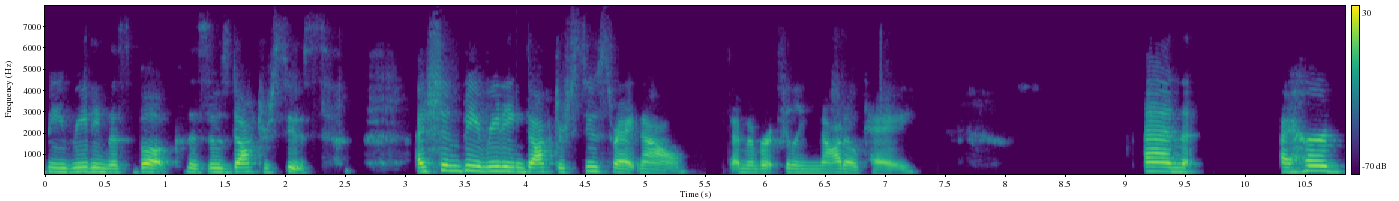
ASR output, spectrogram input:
be reading this book this it was dr seuss I shouldn't be reading Dr. Seuss right now. I remember it feeling not okay. And I heard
